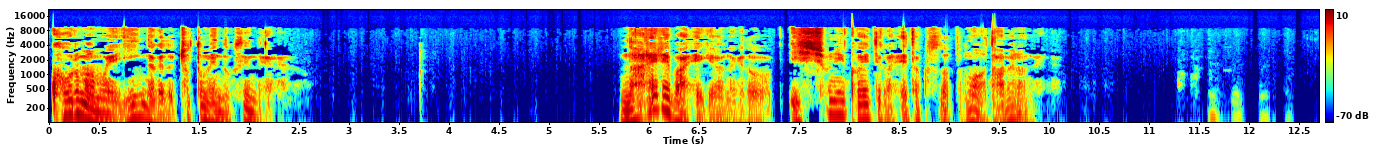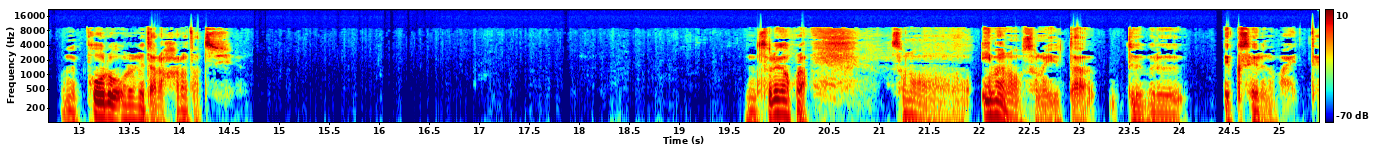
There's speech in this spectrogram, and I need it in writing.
コールマンもいいんだけど、ちょっとめんどくせえんだよね。慣れれば平気なんだけど、一緒に行く相手が下手くそだともうダメなんだよね。ポール折られたら腹立つし。それがほら、その、今のその言ったドゥーブル XL の場合って、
